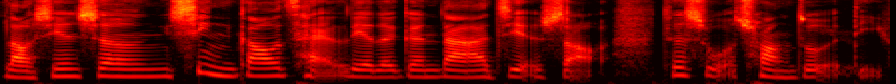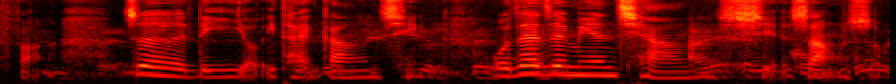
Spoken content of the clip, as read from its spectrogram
老先生兴高采烈的跟大家介绍：“这是我创作的地方，这里有一台钢琴，我在这面墙写上手。”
